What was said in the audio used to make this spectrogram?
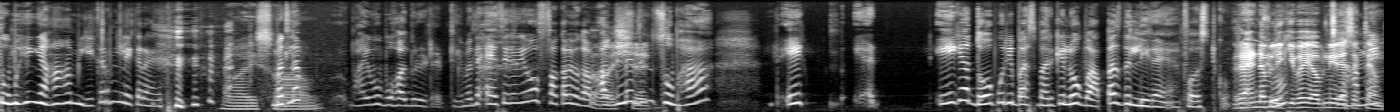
तुम्हें यहाँ हम ये करने लेकर आए थे। मतलब भाई वो बहुत बुरी ट्रिप थी। मतलब ऐसे करके वो फका फका Oh, अगले दिन सुबह एक एक या दो पूरी बस भर के लोग वापस दिल्ली गए हैं फ़र्स्ट को। रैंडमली कि भाई अब नहीं रह सकते हम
